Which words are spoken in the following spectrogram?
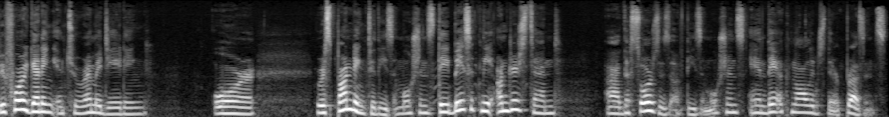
before getting into remediating or responding to these emotions, they basically understand uh, the sources of these emotions and they acknowledge their presence.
